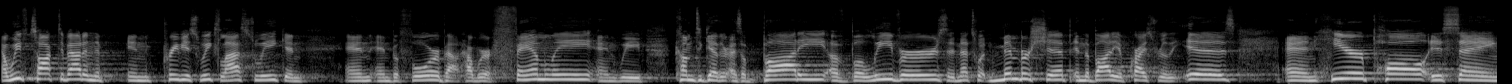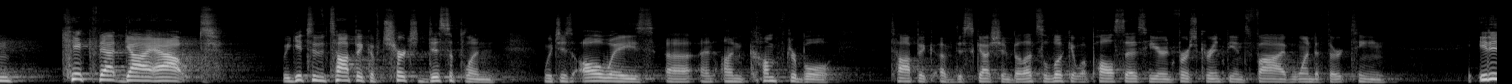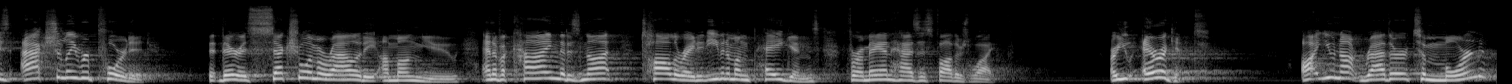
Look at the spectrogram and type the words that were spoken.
Now, we've talked about in the in previous weeks, last week and, and, and before, about how we're a family and we've come together as a body of believers, and that's what membership in the body of Christ really is. And here, Paul is saying, kick that guy out we get to the topic of church discipline, which is always uh, an uncomfortable topic of discussion. But let's look at what Paul says here in 1 Corinthians 5 1 to 13. It is actually reported that there is sexual immorality among you, and of a kind that is not tolerated even among pagans, for a man has his father's wife. Are you arrogant? Ought you not rather to mourn?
